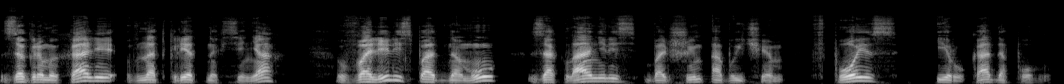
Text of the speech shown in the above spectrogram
загромыхали в надклетных сенях, ввалились по одному закланялись большим обычаем в пояс и рука до полу.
